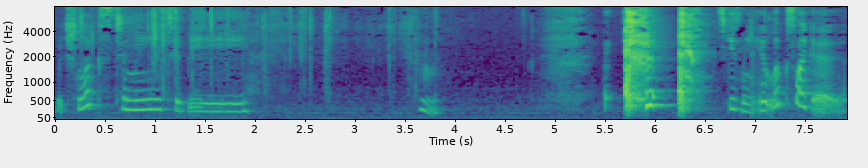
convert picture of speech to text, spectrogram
which looks to me to be Hmm. Excuse me. It looks like a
